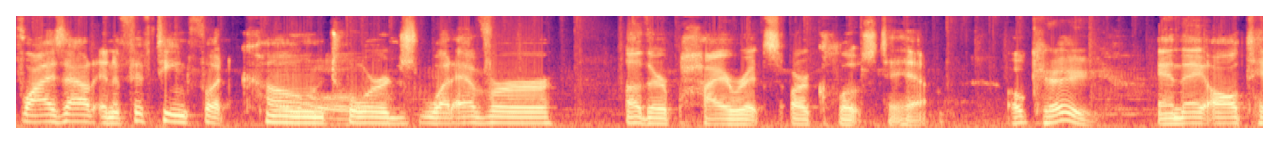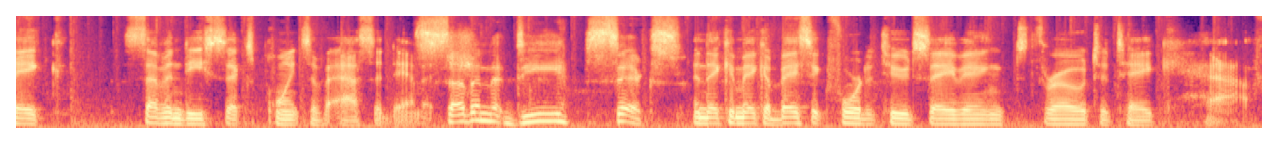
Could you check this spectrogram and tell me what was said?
flies out in a 15 foot cone Oh. towards whatever other pirates are close to him, Okay. and they all take 76 points of acid damage. 7d6. and they can make a basic fortitude saving throw to take half.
